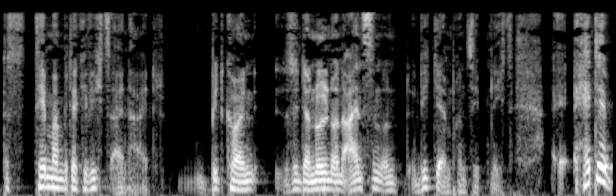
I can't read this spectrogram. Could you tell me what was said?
das Thema mit der Gewichtseinheit. Bitcoin sind ja Nullen und Einsen und wiegt ja im Prinzip nichts. Hätte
